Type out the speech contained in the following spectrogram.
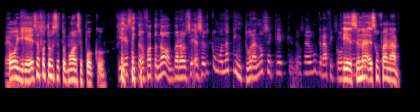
Pero- Oye, esa foto no se tomó hace poco. y esa to- foto, no, pero sí, eso es como una pintura, no sé qué, qué, o sea, un gráfico. Sí, es, una, es un fan art.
